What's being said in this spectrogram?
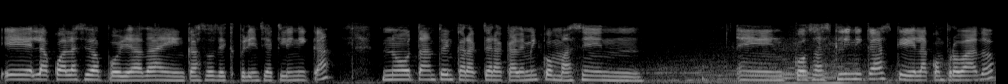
eh, la cual ha sido apoyada en casos de experiencia clínica, no tanto en carácter académico, más en, en cosas clínicas que él ha comprobado,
